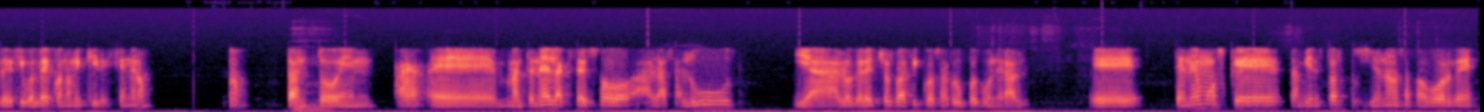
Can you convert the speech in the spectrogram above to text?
de desigualdad económica y de género, ¿no? Tanto en eh, mantener el acceso a la salud y a los derechos básicos a grupos vulnerables. Eh, tenemos que también estar posicionados a favor de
